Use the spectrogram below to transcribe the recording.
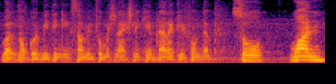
Well, not got me thinking. Some information actually came directly from them. So one,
